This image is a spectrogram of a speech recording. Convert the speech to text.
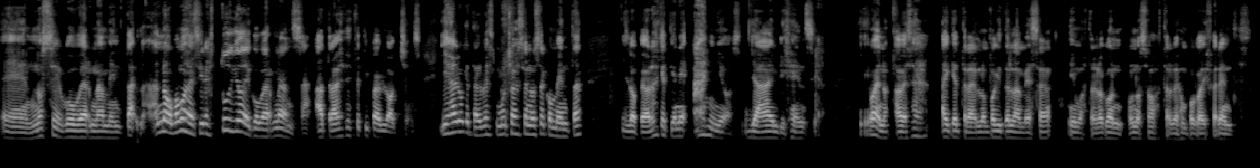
eh, no sé, gubernamental, ah, no, vamos a decir estudio de gobernanza a través de este tipo de blockchains. Y es algo que tal vez muchas veces no se comenta y lo peor es que tiene años ya en vigencia. Y bueno, a veces hay que traerlo un poquito en la mesa y mostrarlo con unos ojos tal vez un poco diferentes.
